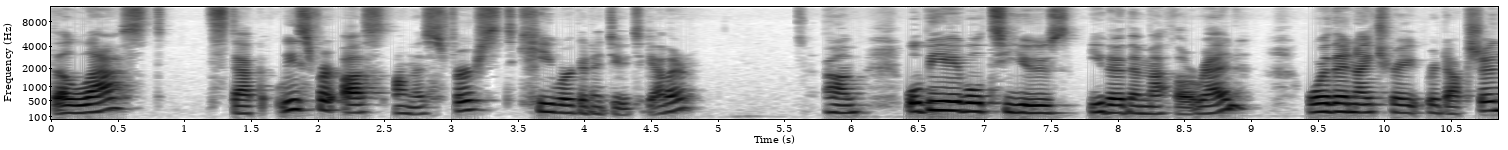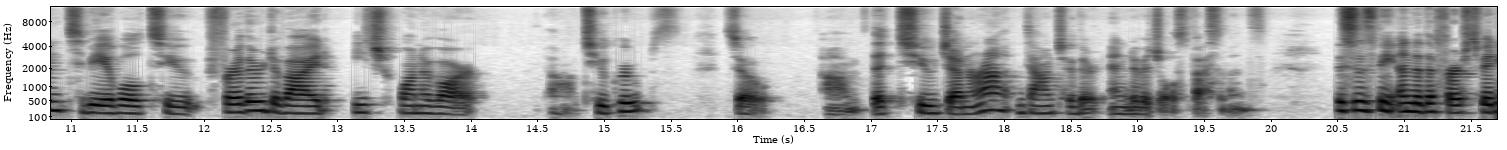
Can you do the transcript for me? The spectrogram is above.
the last step, at least for us on this first key we're going to do together, um, we'll be able to use either the methyl red or the nitrate reduction to be able to further divide each one of our uh, two groups. So um, the two genera down to their individual specimens. This is the end of the first video.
